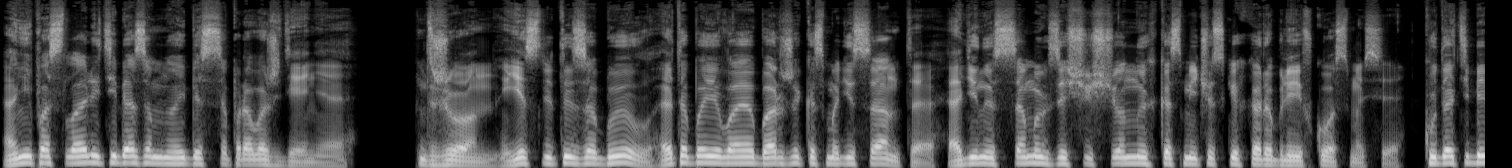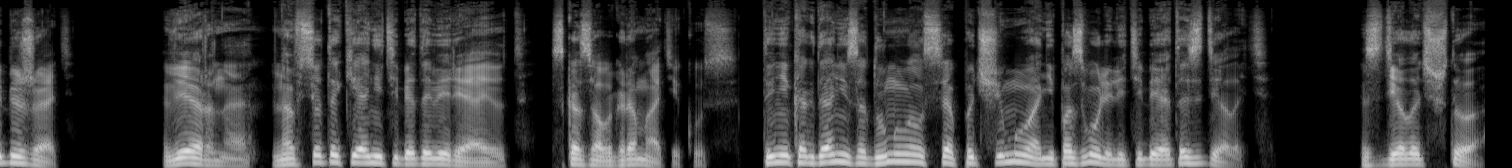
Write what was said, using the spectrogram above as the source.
«Они послали тебя за мной без сопровождения. «Джон, если ты забыл, это боевая баржа космодесанта, один из самых защищенных космических кораблей в космосе. Куда тебе бежать?» «Верно, но все-таки они тебе доверяют», — сказал Грамматикус. «Ты никогда не задумывался, почему они позволили тебе это сделать?» «Сделать что?»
